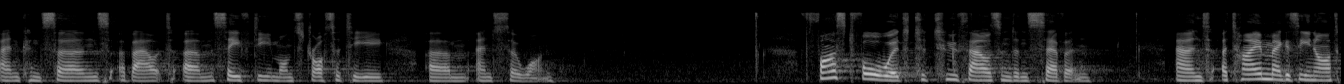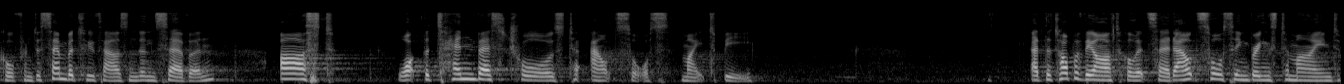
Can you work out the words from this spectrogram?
and concerns about um, safety, monstrosity, um, and so on. Fast forward to 2007, and a Time magazine article from December 2007 asked what the 10 best chores to outsource might be. At the top of the article, it said, outsourcing brings to mind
